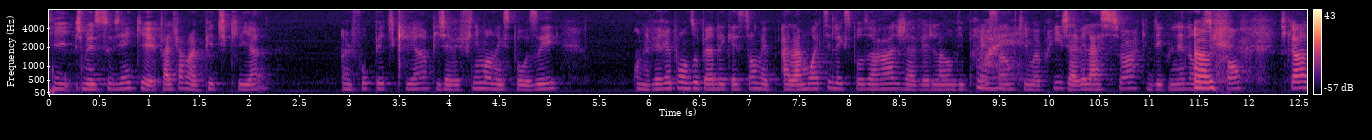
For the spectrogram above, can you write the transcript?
puis je me souviens qu'il fallait faire un pitch client un faux pitch client. Puis j'avais fini mon exposé on avait répondu aux périodes de questions, mais à la moitié de l'exposé oral, j'avais l'envie pressante qui m'a pris. J'avais la sueur qui découlait dans ah le fond. Puis quand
